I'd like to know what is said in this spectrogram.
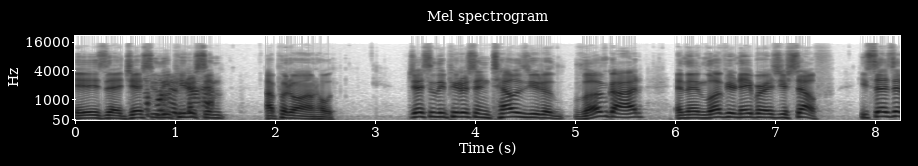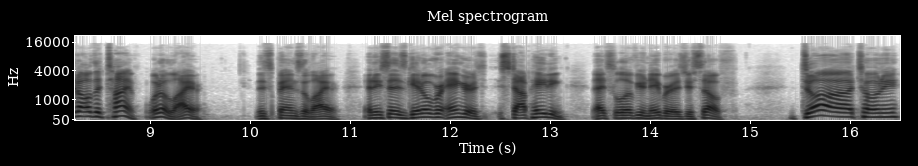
is that Jesse Lee. Peterson, I put it on hold. Jesse Lee Peterson tells you to love God and then love your neighbor as yourself. He says it all the time. What a liar. This man's a liar. And he says, get over anger, stop hating. That's love your neighbor as yourself. Duh, Tony.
